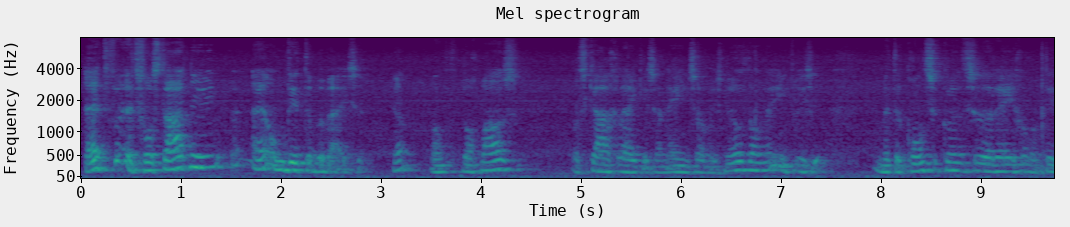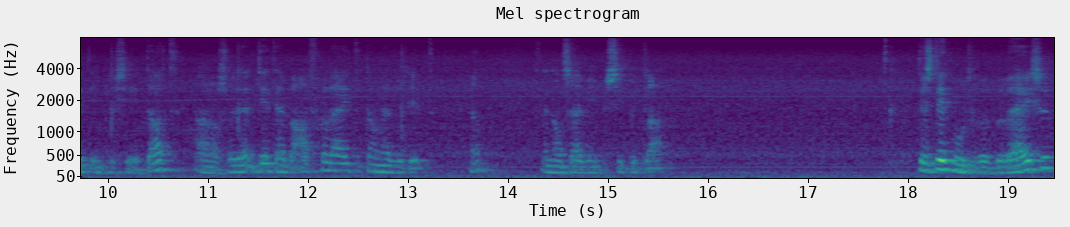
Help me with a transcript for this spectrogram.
het, het volstaat nu om dit te bewijzen. Ja? Want nogmaals, als k gelijk is aan 1, zo is 0, dan met de consequentieregel, want dit impliceert dat. En als we dit hebben afgeleid, dan hebben we dit. Ja? En dan zijn we in principe klaar. Dus dit moeten we bewijzen.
